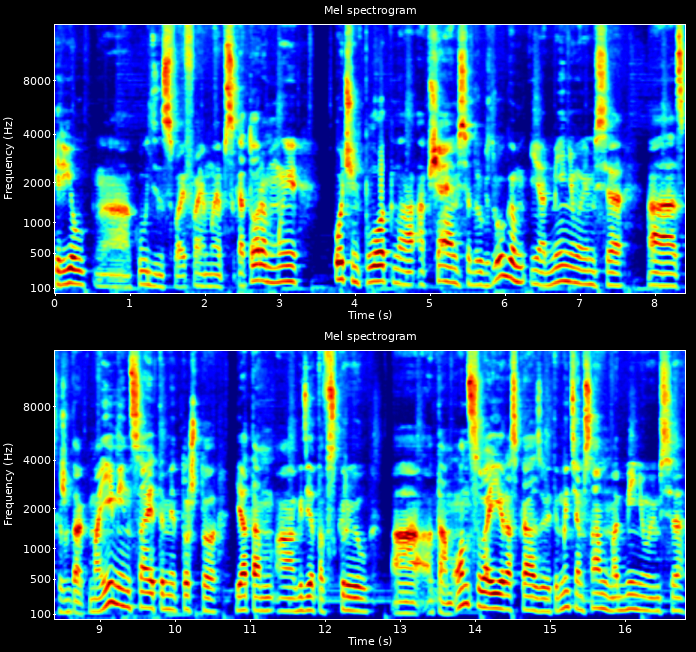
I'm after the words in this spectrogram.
Кирилл а, Кудин с Wi-Fi Maps, с которым мы очень плотно общаемся друг с другом и обмениваемся скажем так, моими инсайтами, то, что я там а, где-то вскрыл, а, там он свои рассказывает, и мы тем самым обмениваемся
